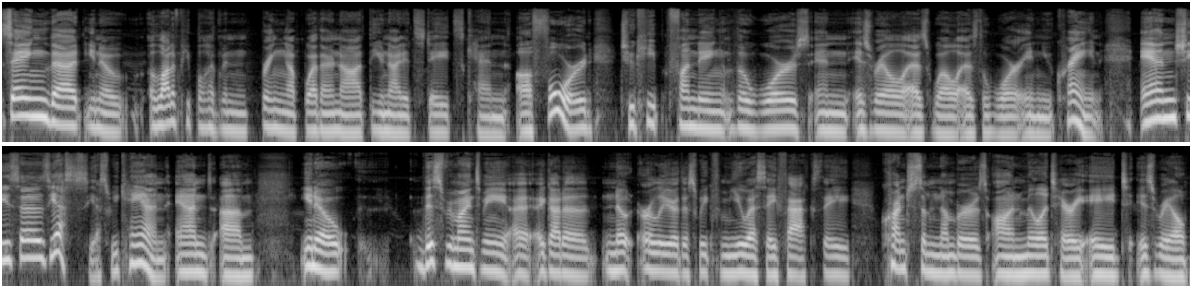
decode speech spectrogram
saying that you know a lot of people have been bringing up whether or not the United States can afford to keep funding the wars in Israel as well as the war in Ukraine, and she says yes, yes we can, and um, you know. This reminds me, I, I got a note earlier this week from USA Facts. They crunched some numbers on military aid to Israel,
